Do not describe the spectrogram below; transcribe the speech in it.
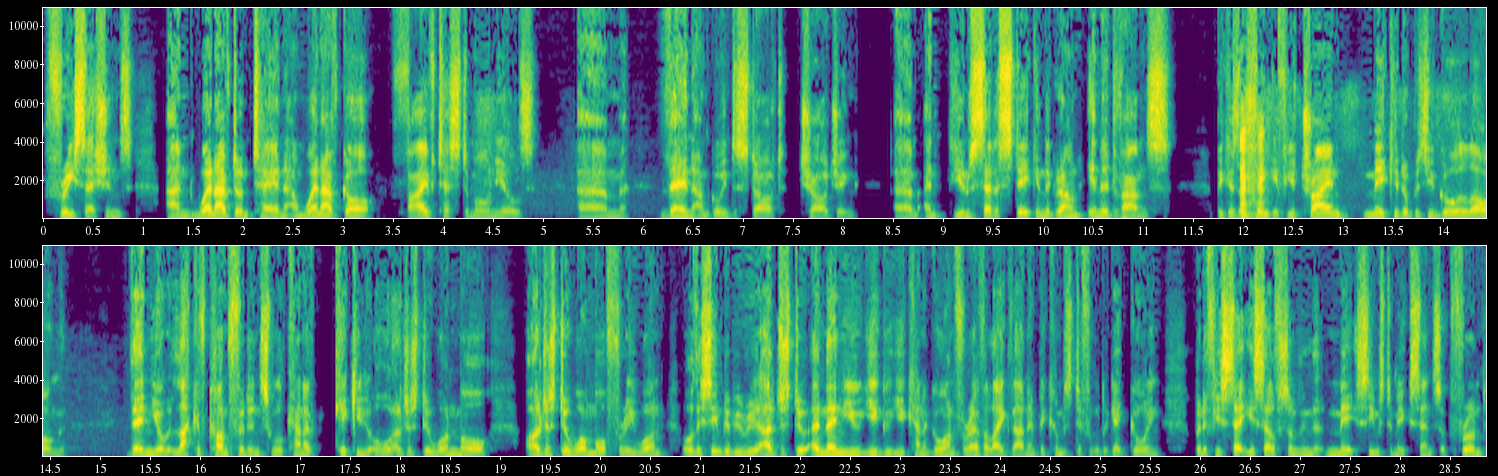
free sessions. And when I've done 10 and when I've got five testimonials, um, then I'm going to start charging um, and you know set a stake in the ground in advance because I mm-hmm. think if you try and make it up as you go along, then your lack of confidence will kind of kick you. Oh, I'll just do one more. I'll just do one more free one. Oh, they seem to be real. I'll just do, and then you you you kind of go on forever like that, and it becomes difficult to get going. But if you set yourself something that may, seems to make sense up front,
